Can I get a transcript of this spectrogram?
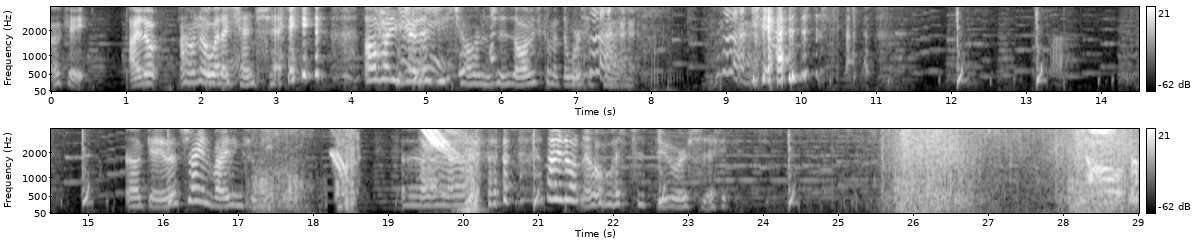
Okay. I don't I don't know what I can say. oh my goodness, these challenges always come at the worst of times. Yes. Okay, let's try inviting some people. Uh, I don't know what to do or say. No!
